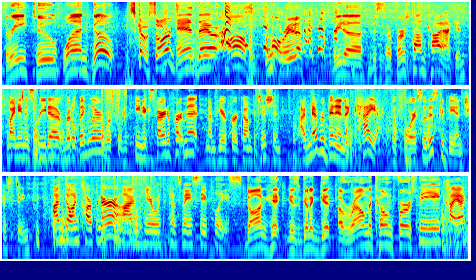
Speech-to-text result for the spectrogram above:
Three, two, one, go! Let's go, Sarge. And they're off. Come on, Rita. Rita, this is her first time kayaking. My name is Rita Riddle-Bigler, work for the Phoenix Fire Department, and I'm here for a competition. I've never been in a kayak before, so this could be interesting. I'm Dawn Carpenter. I'm here with the Pennsylvania State Police. Dawn Hick is gonna get around the cone first. The kayak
